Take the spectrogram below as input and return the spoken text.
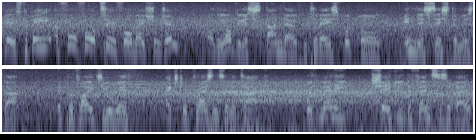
Appears to be a 4-4-2 formation, Jim. Well, the obvious standout in today's football in this system is that it provides you with extra presence in attack. With many shaky defences about,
